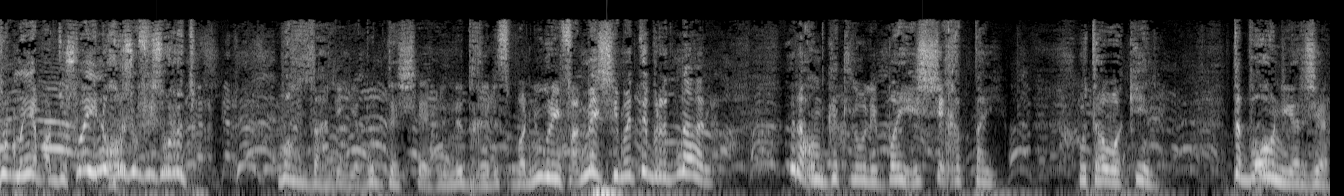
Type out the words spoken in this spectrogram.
دوب ما يبعدوا شوي نخرجوا في جرتهم والله لي بد الشاهي ندغر اسبانيوري فماشي ما تبرد ناري. راهم قتلوا لي بي الشيخ الطيب. وتوكينا تبعوني يا رجال.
